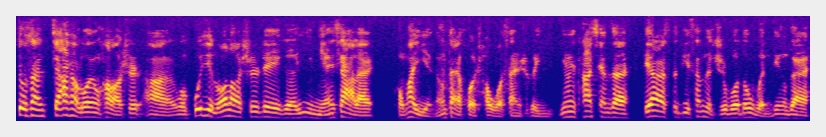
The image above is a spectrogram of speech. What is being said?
就算加上罗永浩老师啊，我估计罗老师这个一年下来恐怕也能带货超过三十个亿，因为他现在第二次、第三次直播都稳定在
